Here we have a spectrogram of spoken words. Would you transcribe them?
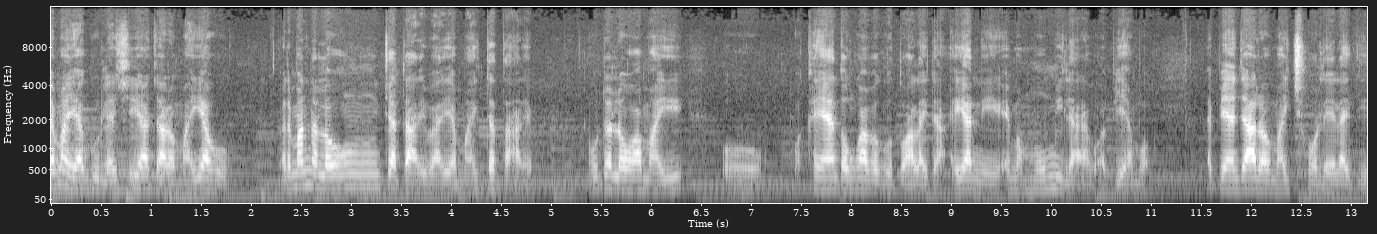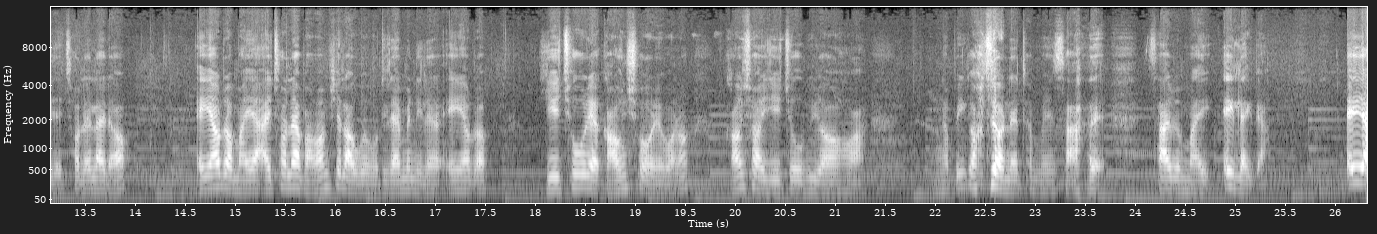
ကျမရောက်ခုလက်ရှိရကြတော့မိုင်းရောက်ဟိုပထမနှလုံးကြက်တာတွေပါရမိုင်းတက်တာတယ်ဟိုတလောကမိုင်းဟိုခရမ်းသုံးခွားဘက်ကိုသွားလိုက်တာအဲ့ကနေအဲ့မှာမုန်းမိလာတာပေါ့အပြန်ပေါ့အပြန်ကြတော့မိုင်းချော်လဲလိုက်သေးတယ်ချော်လဲလိုက်တော့အိမ်ရောက်တော့မိုင်းရအဲ့ချော်လဲဘာမှဖြစ်တော့ဘူးပေါ့ဒီတိုင်းမနေလဲအိမ်ရောက်တော့ရေချိုးတယ်ခေါင်းလျှော်တယ်ပေါ့နော်ခေါင်းလျှော်ရေချိုးပြီးတော့ဟို ငပိကောင်းကျော်နဲ့ထမင်းစားတယ်စားပြီးမိုင်းအိတ်လိုက်တာအဲ့ရ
